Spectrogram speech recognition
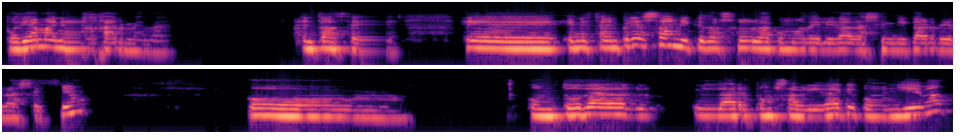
podía manejarme más. Entonces, eh, en esta empresa me quedo sola como delegada sindical de la sección, con, con toda la responsabilidad que conlleva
